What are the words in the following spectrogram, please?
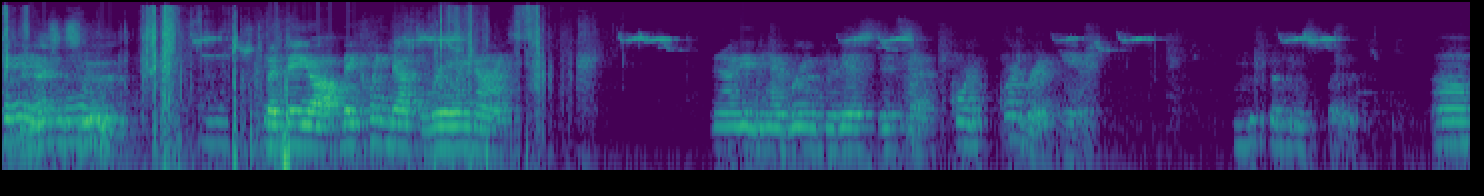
They're nice and smooth. But they uh, they cleaned up really nice. And I didn't have room for this. It's a corn cornbread can. Look at that little spider. Um,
